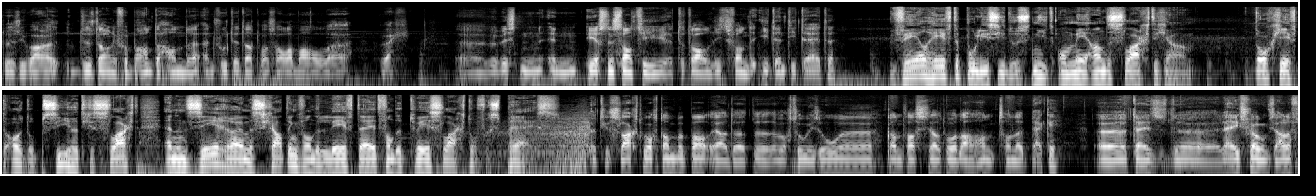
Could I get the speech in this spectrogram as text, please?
Dus die waren dusdanig verbrand, de handen en voeten, dat was allemaal weg. we wisten in eerste instantie totaal niets van de identiteiten. Veel heeft de politie dus niet om mee aan de slag te gaan. Toch geeft de autopsie het geslacht en een zeer ruime schatting van de leeftijd van de twee slachtoffers prijs. Het geslacht wordt dan bepaald, ja, dat, dat wordt sowieso, kan vastgesteld worden aan de hand van het bekken. Uh, tijdens de lijkschouwing zelf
